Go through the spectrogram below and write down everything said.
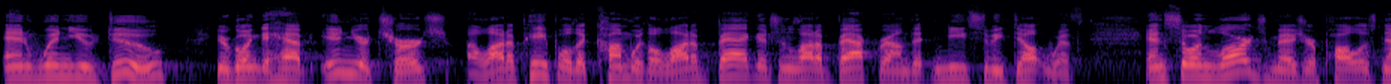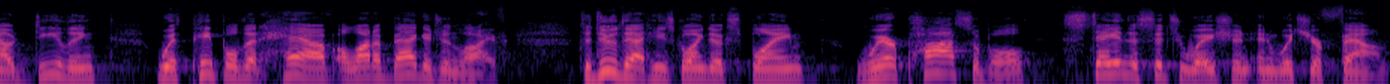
And when you do, you're going to have in your church a lot of people that come with a lot of baggage and a lot of background that needs to be dealt with. And so, in large measure, Paul is now dealing with people that have a lot of baggage in life. To do that, he's going to explain where possible, stay in the situation in which you're found.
